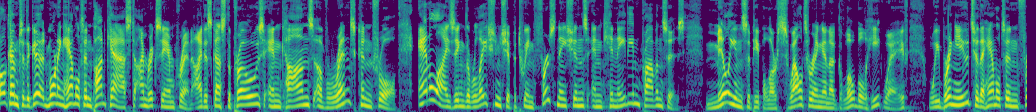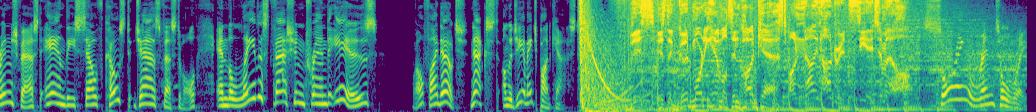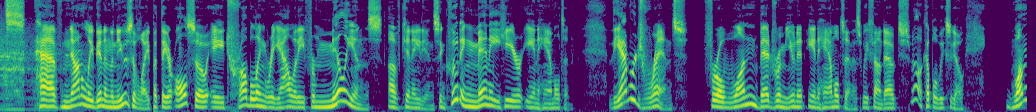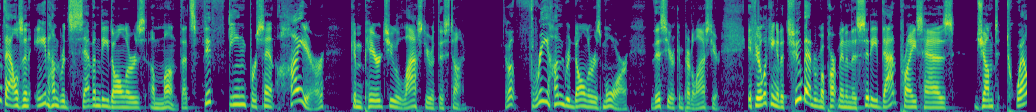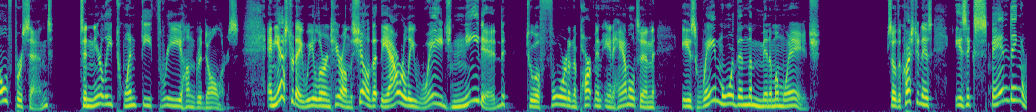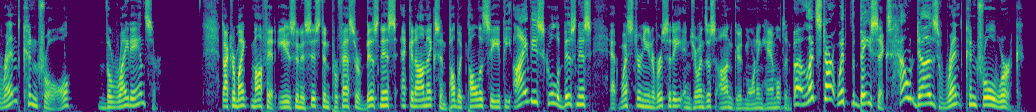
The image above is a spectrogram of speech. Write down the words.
Welcome to the Good Morning Hamilton podcast. I'm Rick Zamperin. I discuss the pros and cons of rent control, analyzing the relationship between First Nations and Canadian provinces. Millions of people are sweltering in a global heat wave. We bring you to the Hamilton Fringe Fest and the South Coast Jazz Festival, and the latest fashion trend is well, find out next on the GMH podcast. This is the Good Morning Hamilton podcast on 900 CHML. Soaring rental rates have not only been in the news of late, but they are also a troubling reality for millions of Canadians, including many here in Hamilton. The average rent for a one bedroom unit in Hamilton, as we found out well, a couple of weeks ago, $1,870 a month. That's 15% higher compared to last year at this time. About $300 more this year compared to last year. If you're looking at a two bedroom apartment in the city, that price has jumped 12% to nearly $2,300. And yesterday we learned here on the show that the hourly wage needed to afford an apartment in Hamilton is way more than the minimum wage. So the question is is expanding rent control the right answer? Dr. Mike Moffatt is an assistant professor of business, economics, and public policy at the Ivey School of Business at Western University and joins us on Good Morning Hamilton. Uh, let's start with the basics. How does rent control work?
